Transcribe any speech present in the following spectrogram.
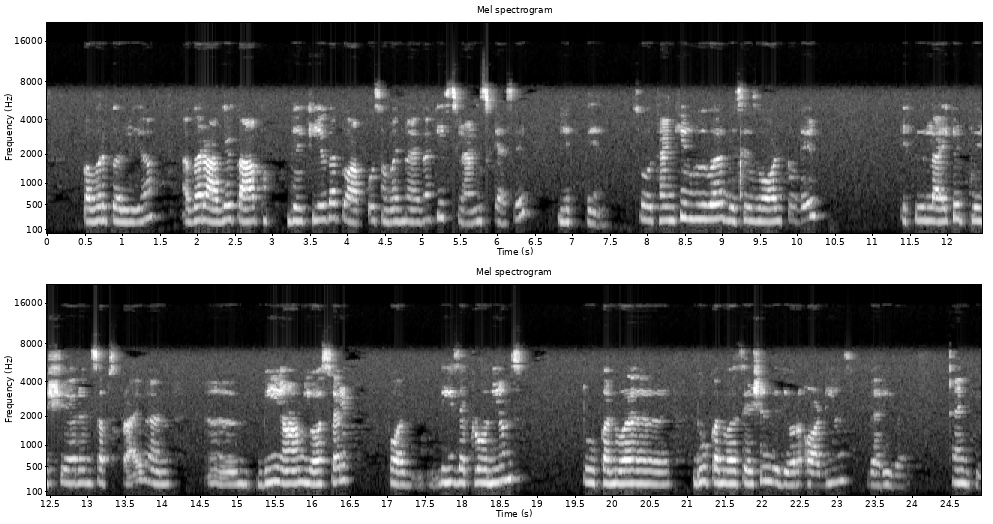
कवर कर लिया। अगर आगे का आप देखिएगा तो आपको समझ में आएगा कि स्लैंग्स कैसे लिखते हैं। So thank you viewer this is all today if you like it please share and subscribe and be arm yourself for these acronyms to Kanwar do conversation with your audience very well thank you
